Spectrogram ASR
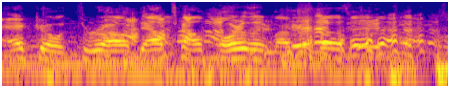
echoed throughout downtown Portland, my brother.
